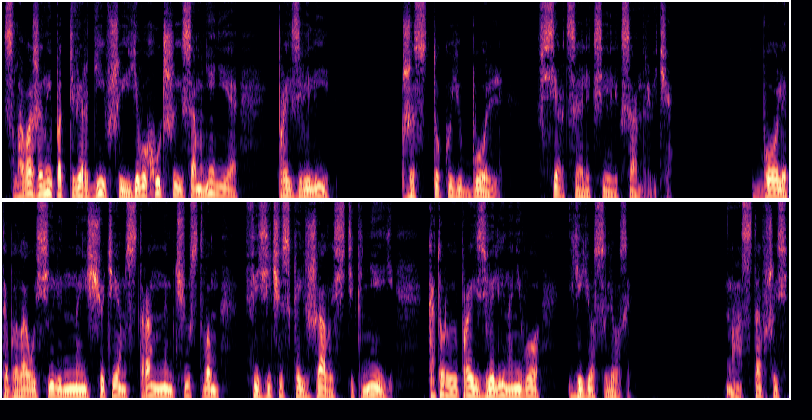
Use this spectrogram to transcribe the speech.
Слова жены, подтвердившие его худшие сомнения, произвели жестокую боль в сердце Алексея Александровича. Боль эта была усилена еще тем странным чувством физической жалости к ней, которую произвели на него ее слезы. Но, оставшись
